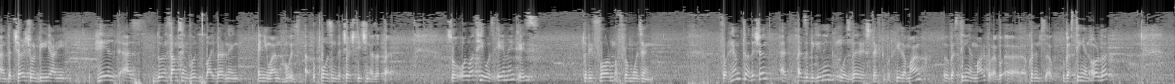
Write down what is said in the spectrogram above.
And the church will be yani, hailed as doing something good by burning anyone who is opposing the church teaching at that time. So all what he was aiming is to reform from within. For him, tradition at, at the beginning was very respectable. He's a monk, Augustinian monk, or, uh, according to the Augustinian order,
